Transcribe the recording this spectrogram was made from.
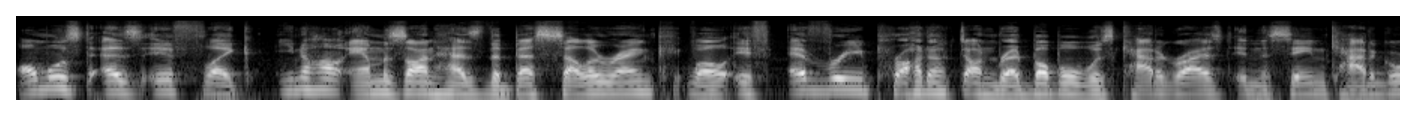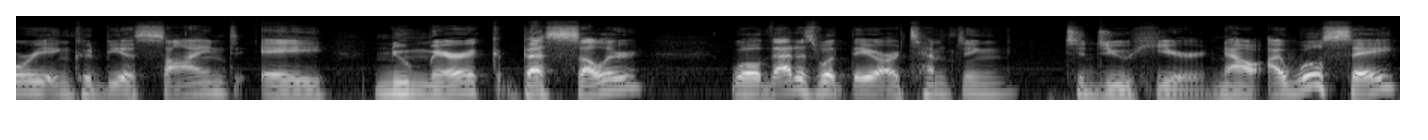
almost as if like you know how Amazon has the bestseller rank? Well, if every product on Redbubble was categorized in the same category and could be assigned a numeric bestseller, well, that is what they are attempting to do here. Now, I will say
